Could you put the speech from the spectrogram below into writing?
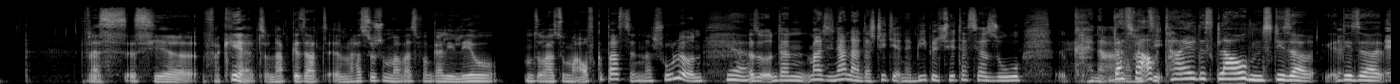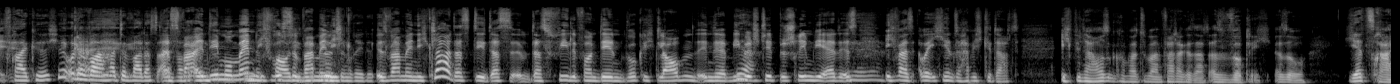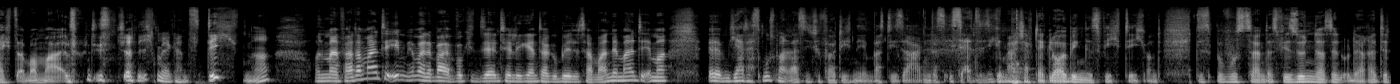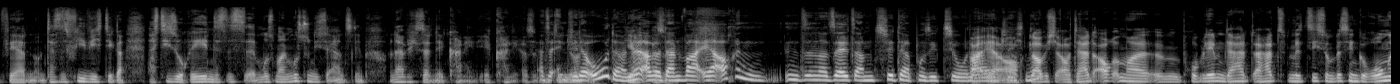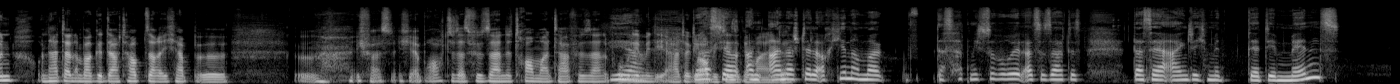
was ist hier verkehrt? Und habe gesagt, ähm, hast du schon mal was von Galileo und so hast du mal aufgepasst in der Schule und ja. also und dann meinte ich, nein, nein, da steht ja in der Bibel steht das ja so, äh, keine Ahnung. Das war auch Teil des Glaubens dieser dieser äh, Freikirche oder war hatte war das einfach? Das war in dem Moment, ich wusste, war mir nicht, es war mir nicht klar, dass die, dass dass viele von denen wirklich glauben, in der Bibel ja. steht beschrieben, die Erde ist. Ja, ich weiß, aber ich habe ich gedacht, ich bin nach Hause gekommen, habe zu meinem Vater gesagt, also wirklich, also jetzt reicht's aber mal. Also die sind ja nicht mehr ganz dicht, ne? Und mein Vater meinte eben immer, der war wirklich ein sehr intelligenter, gebildeter Mann, der meinte immer, ähm, ja, das muss man alles nicht so wörtlich nehmen, was die sagen. Das ist ja, also die Gemeinschaft der Gläubigen ist wichtig und das Bewusstsein, dass wir Sünder sind und errettet werden und das ist viel wichtiger. Was die so reden, das ist, äh, muss man, musst du nicht so ernst nehmen. Und da habe ich gesagt, nee, kann ich, kann ich. Also, also entweder Leuten, oder, ne? Ja, aber also, dann war er auch in, in so einer seltsamen Twitter-Position War er auch, ne? glaube ich auch. Der hat auch immer ähm, Probleme, der hat, der hat mit sich so ein bisschen gerungen und hat dann aber gedacht, Hauptsache ich habe äh, äh, ich weiß nicht, er brauchte das für seine Traumata, für seine Probleme, ja. die er hatte, glaube ich, ja diese Gemeinde. an einer Stelle auch hier nochmal, das hat mich so berührt, als du sagtest, dass er eigentlich mit der Demenz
